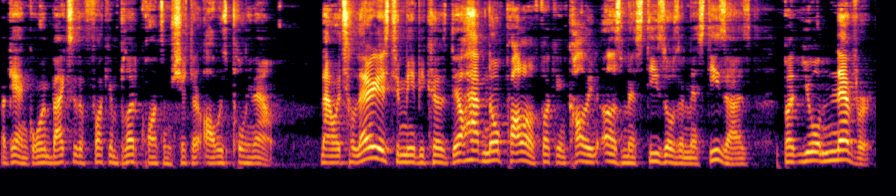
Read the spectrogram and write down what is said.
Again, going back to the fucking blood quantum shit they're always pulling out. Now it's hilarious to me because they'll have no problem fucking calling us mestizos and mestizas, but you'll never,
